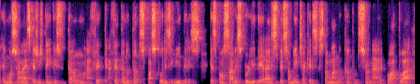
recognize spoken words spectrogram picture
emocionais que a gente tem visto tão afetando tantos pastores e líderes responsáveis por liderar, especialmente aqueles que estão lá no campo missionário? Qual a tua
